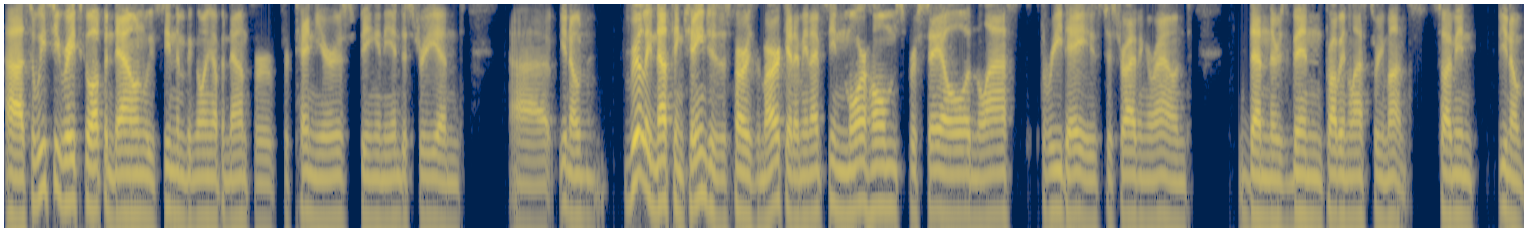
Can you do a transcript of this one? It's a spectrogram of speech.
Uh, so we see rates go up and down. We've seen them been going up and down for for 10 years being in the industry and uh, you know, really nothing changes as far as the market. I mean, I've seen more homes for sale in the last three days just driving around than there's been probably in the last three months. So, I mean, you know,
